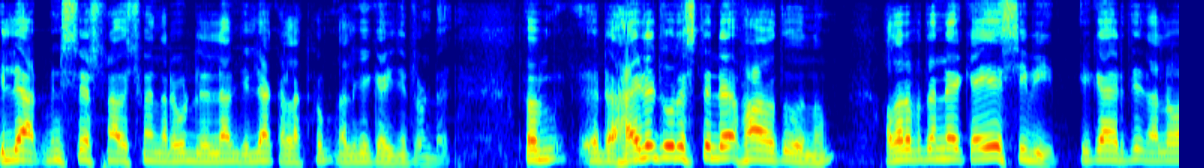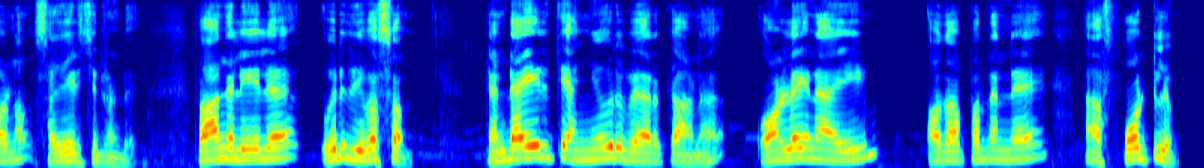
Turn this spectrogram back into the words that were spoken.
ജില്ലാ അഡ്മിനിസ്ട്രേഷൻ ആവശ്യമായ നടപടികളെല്ലാം ജില്ലാ കളക്ടറും നൽകി കഴിഞ്ഞിട്ടുണ്ട്. അപ്പം ഹൈലൈറ്റ് ടൂറിസ്റ്റിന്റെ ഭാഗത്തു നിന്നും അതോടൊപ്പം തന്നെ കെ എസ് സി ബിയും ഇക്കാര്യത്തിൽ നല്ലവണ്ണം സഹകരിച്ചിട്ടുണ്ട്. അപ്പോൾ ആ നിലയിൽ ഒരു ദിവസം രണ്ടായിരത്തി അഞ്ഞൂറ് പേർക്കാണ് ഓൺലൈനായും അതോടൊപ്പം തന്നെ സ്പോട്ടിലും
